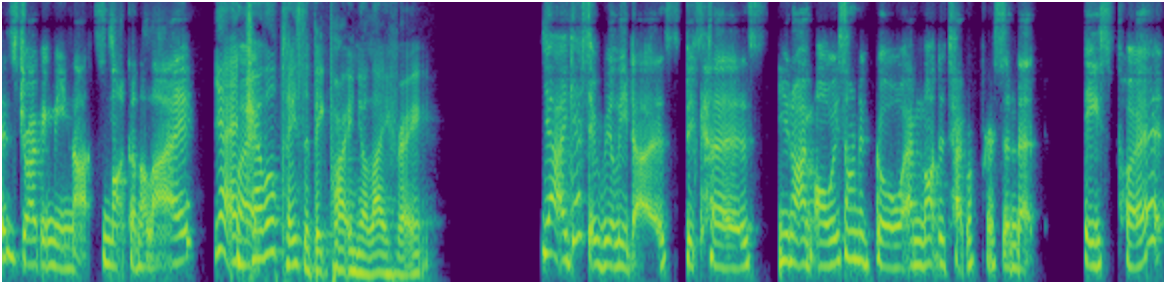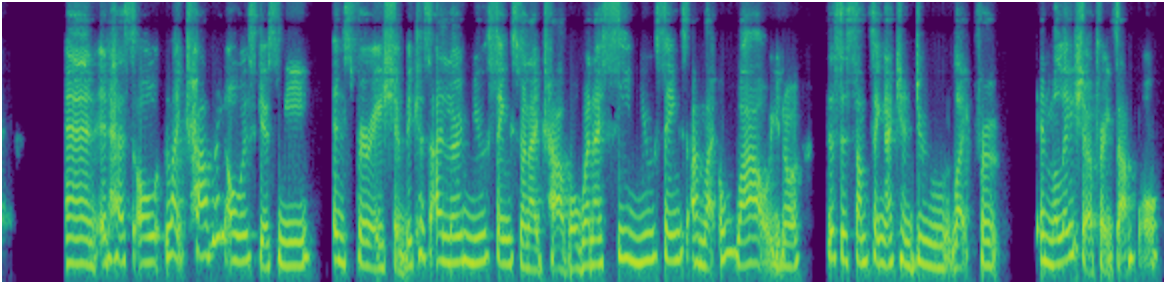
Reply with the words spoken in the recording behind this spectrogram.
is driving me nuts. Not gonna lie. Yeah, and but, travel plays a big part in your life, right? Yeah, I guess it really does because, you know, I'm always on the go. I'm not the type of person that stays put. And it has all like traveling always gives me inspiration because I learn new things when I travel. When I see new things, I'm like, oh wow, you know, this is something I can do like for in Malaysia, for example.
